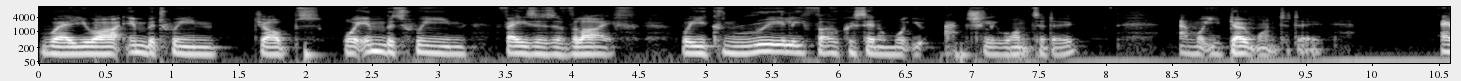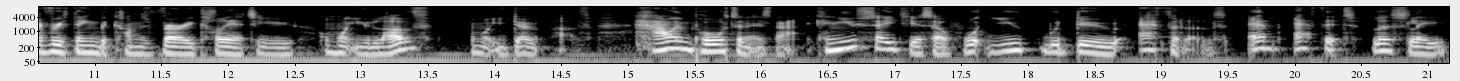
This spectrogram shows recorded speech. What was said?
where you are in between jobs or in between phases of life where you can really focus in on what you actually want to do and what you don't want to do. Everything becomes very clear to you on what you love and what you don't love. How important is that? Can you say to yourself what you would do effortless, effortlessly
